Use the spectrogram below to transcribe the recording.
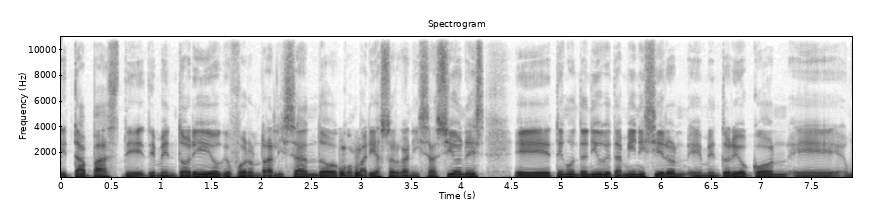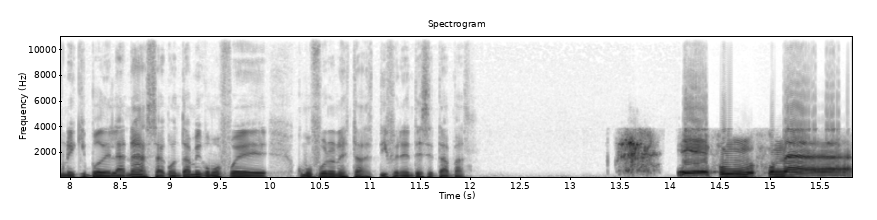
etapas de, mentoreo que fueron realizando con varias organizaciones. Eh, tengo entendido que también hicieron mentoreo con un equipo de la NASA. Contame cómo fue, cómo fueron estas diferentes etapas. Eh, fue, una,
